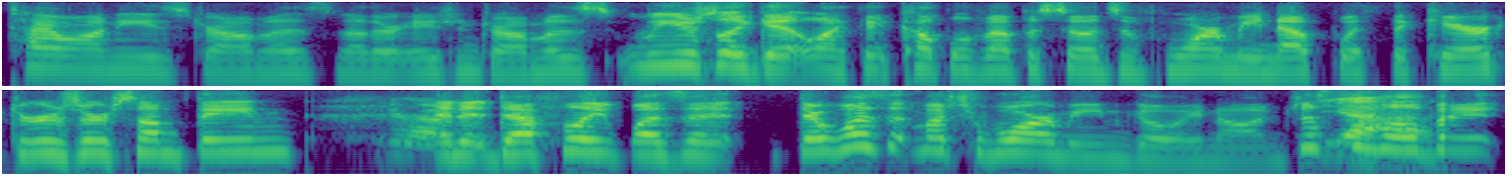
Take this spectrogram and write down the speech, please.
Taiwanese dramas and other Asian dramas, we usually get like a couple of episodes of warming up with the characters or something, Yeah. and it definitely wasn't there wasn't much warming going on. Just Yeah. a little bit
